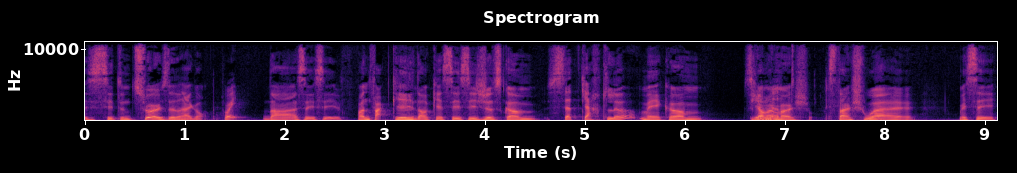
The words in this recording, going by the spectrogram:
c'est une tueuse de dragons. Oui. Dans, c'est, c'est fun fact. Donc, c'est, c'est juste comme cette carte-là, mais comme, c'est Je quand même note. un choix. C'est un choix, euh, mais c'est,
